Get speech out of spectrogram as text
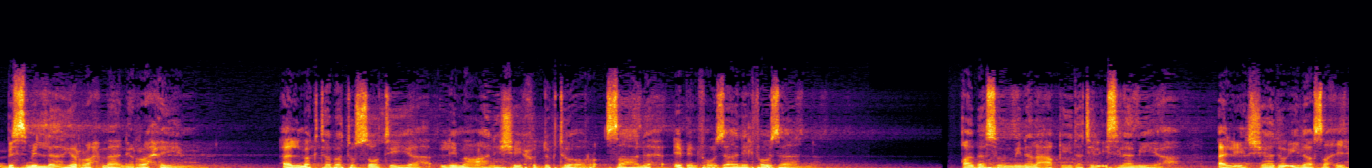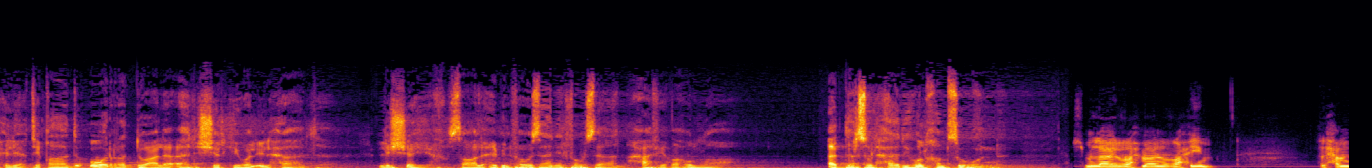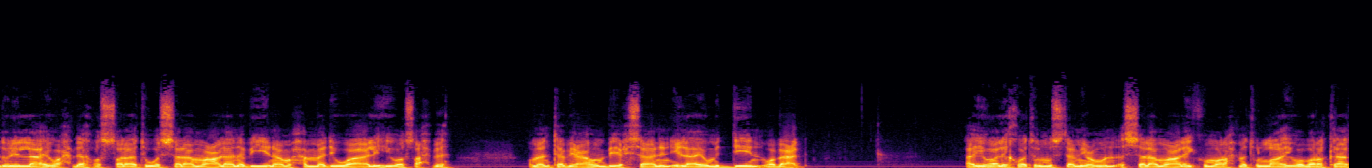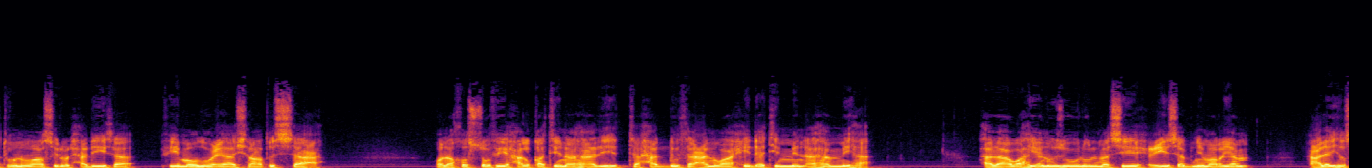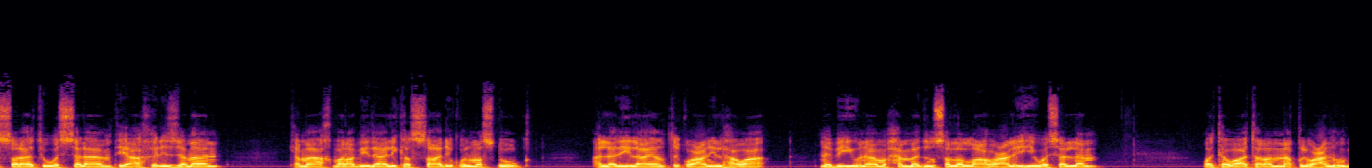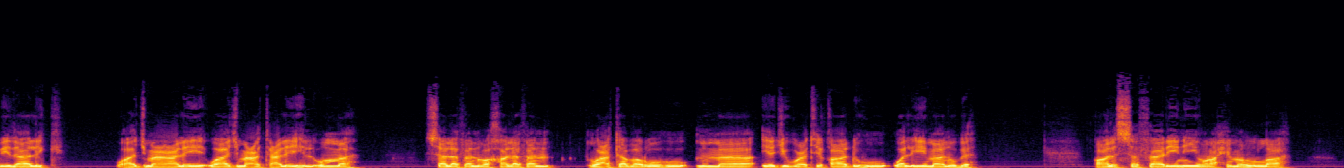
بسم الله الرحمن الرحيم. المكتبة الصوتية لمعالي الشيخ الدكتور صالح ابن فوزان الفوزان. قبس من العقيدة الإسلامية الإرشاد إلى صحيح الاعتقاد والرد على أهل الشرك والإلحاد للشيخ صالح بن فوزان الفوزان حفظه الله. الدرس الحادي والخمسون. بسم الله الرحمن الرحيم. الحمد لله وحده والصلاة والسلام على نبينا محمد وآله وصحبه ومن تبعهم بإحسان إلى يوم الدين وبعد. أيها الإخوة المستمعون السلام عليكم ورحمة الله وبركاته. نواصل الحديث في موضوع أشراط الساعة. ونخص في حلقتنا هذه التحدث عن واحدة من أهمها. ألا وهي نزول المسيح عيسى بن مريم عليه الصلاة والسلام في آخر الزمان كما أخبر بذلك الصادق المصدوق الذي لا ينطق عن الهوى نبينا محمد صلى الله عليه وسلم وتواتر النقل عنه بذلك وأجمع عليه وأجمعت عليه الأمة سلفا وخلفا واعتبروه مما يجب اعتقاده والإيمان به. قال السفاريني رحمه الله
